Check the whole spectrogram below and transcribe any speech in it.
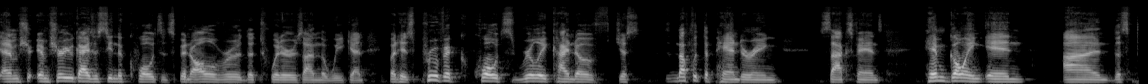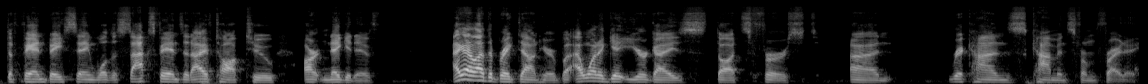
and I'm sure I'm sure you guys have seen the quotes. It's been all over the twitters on the weekend, but his prove it quotes really kind of just enough with the pandering, Sox fans. Him going in on the, the fan base saying, well, the Sox fans that I've talked to aren't negative. I got a lot to break down here, but I want to get your guys' thoughts first on Rick Hahn's comments from Friday.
